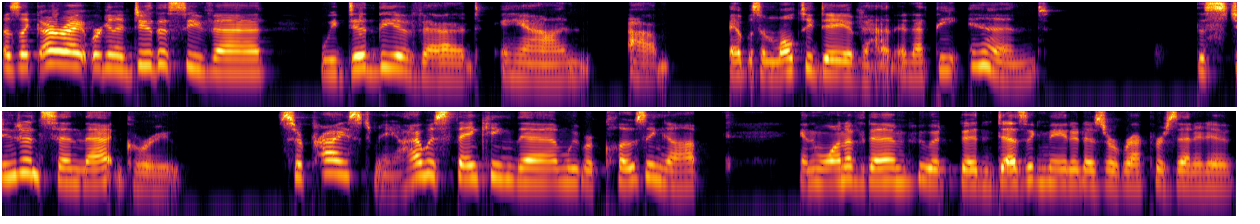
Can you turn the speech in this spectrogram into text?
I was like, all right, we're going to do this event. We did the event, and um, it was a multi day event. And at the end, the students in that group surprised me. I was thanking them. We were closing up, and one of them, who had been designated as a representative,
